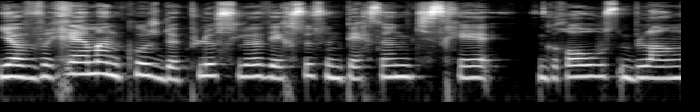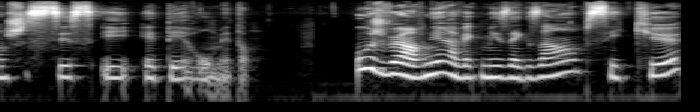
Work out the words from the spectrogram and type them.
Il y a vraiment une couche de plus là versus une personne qui serait grosse, blanche, cis et hétéro, mettons. Où je veux en venir avec mes exemples, c'est que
